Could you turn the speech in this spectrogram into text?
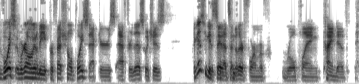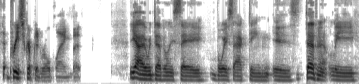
voice we're all going to be professional voice actors after this, which is I guess you could say that's another form of role playing, kind of pre scripted role playing, but yeah, I would definitely say voice acting is definitely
